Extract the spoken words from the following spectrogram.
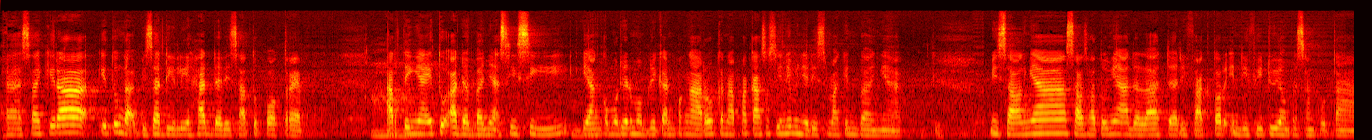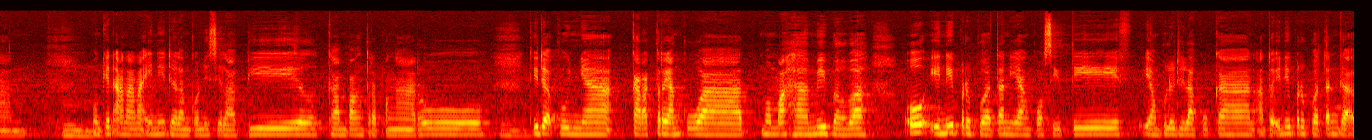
Uh, saya kira itu nggak bisa dilihat dari satu potret. Ah. Artinya itu ada banyak sisi yang kemudian memberikan pengaruh kenapa kasus ini menjadi semakin banyak. Misalnya salah satunya adalah dari faktor individu yang bersangkutan Hmm. Mungkin anak-anak ini dalam kondisi labil, gampang terpengaruh, hmm. tidak punya karakter yang kuat, memahami bahwa oh ini perbuatan yang positif yang boleh dilakukan atau ini perbuatan nggak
